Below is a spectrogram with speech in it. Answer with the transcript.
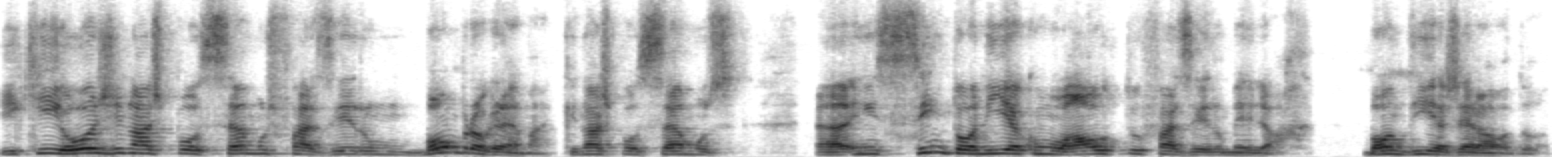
e que hoje nós possamos fazer um bom programa, que nós possamos, uh, em sintonia com o alto, fazer o melhor. Bom dia, Geraldo.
